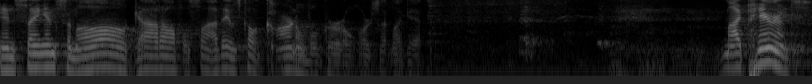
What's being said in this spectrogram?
and singing some all god awful song. I think it was called Carnival Girl or something like that. My parents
